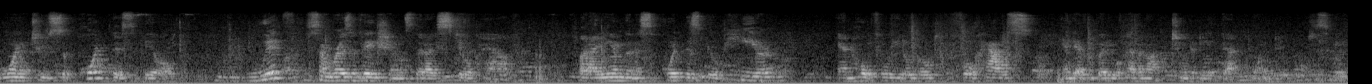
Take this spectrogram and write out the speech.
going to support this bill with some reservations that I still have. But I am going to support this bill here, and hopefully it'll go to the full House, and everybody will have an opportunity at that point to speak.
